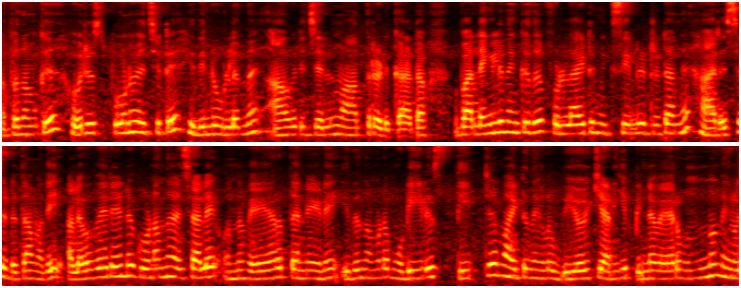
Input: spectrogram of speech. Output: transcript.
അപ്പൊ നമുക്ക് ഒരു സ്പൂൺ വെച്ചിട്ട് ഇതിന്റെ ഉള്ളിൽ നിന്ന് ആ ഒരു ജെൽ മാത്രം എടുക്കാം കേട്ടോ. അപ്പൊ അല്ലെങ്കിൽ നിങ്ങൾക്ക് ഇത് ഫുള്ളായിട്ട് മിക്സിയിൽ ഇട്ടിട്ട് അങ്ങ് അരച്ചെടുത്താൽ മതി. അലോവേരേന്റെ ഗുണം എന്ന് വെച്ചാൽ ഒന്ന് വേറെ തന്നെയാണ്. ഇത് നമ്മുടെ മുടിയിൽ സ്ഥിരമായിട്ട് നിങ്ങൾ ഉപയോഗിക്കുകയാണെങ്കിൽ പിന്നെ വേറെ ഒന്നും നിങ്ങൾ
